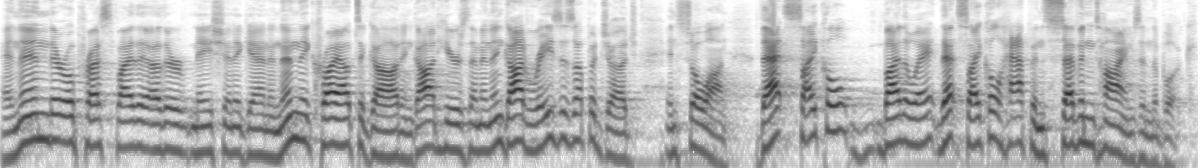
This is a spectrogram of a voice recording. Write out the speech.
And then they're oppressed by the other nation again. And then they cry out to God, and God hears them. And then God raises up a judge, and so on. That cycle, by the way, that cycle happens seven times in the book.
